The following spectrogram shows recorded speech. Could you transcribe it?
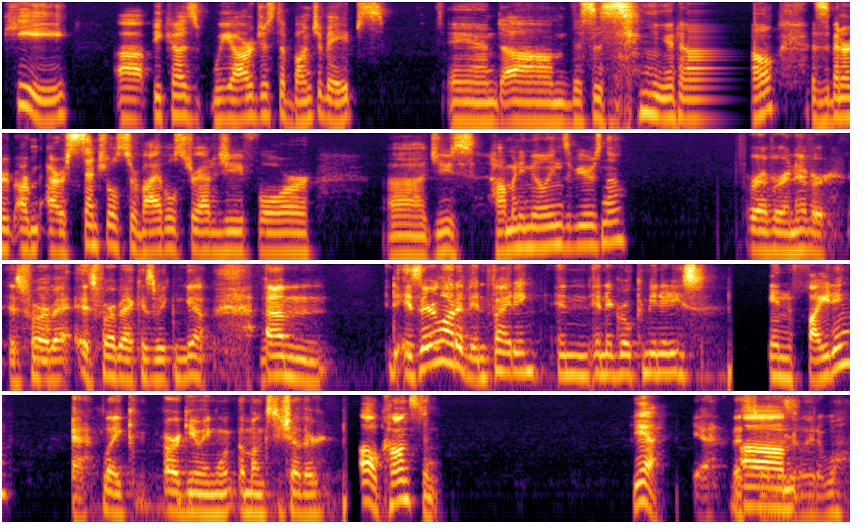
key uh, because we are just a bunch of apes, and um, this is you know this has been our, our, our central survival strategy for, uh, geez, how many millions of years now? Forever and ever, as far back as far back as we can go. Um, is there a lot of infighting in integral communities? Infighting? Yeah, like arguing amongst each other. Oh, constant. Yeah. Yeah, that's totally um, relatable.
